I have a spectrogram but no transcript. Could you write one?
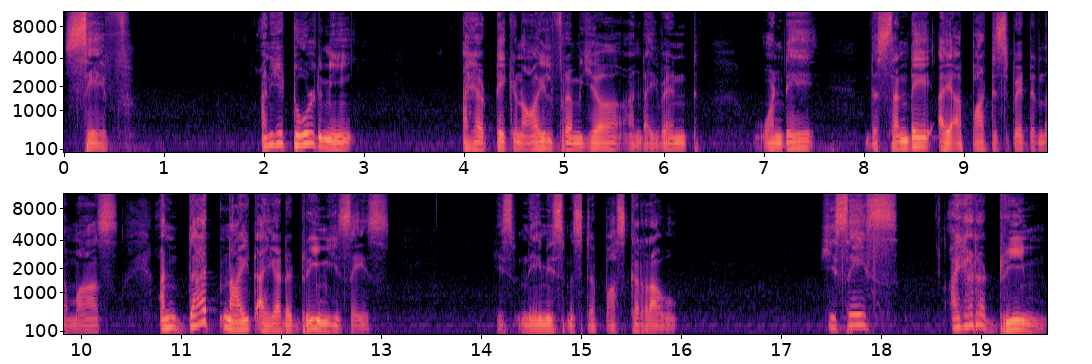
safe. And he told me, I have taken oil from here and I went. One day, the Sunday, I participated in the Mass. And that night, I had a dream, he says. His name is Mr. Bhaskar Rao. He says, I had a dream.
